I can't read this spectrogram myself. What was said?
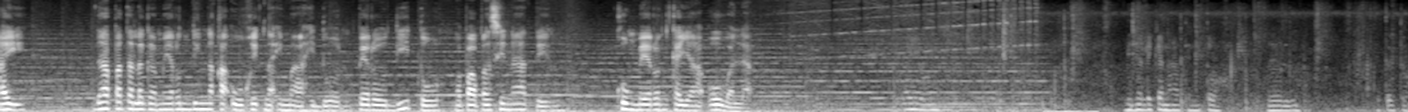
ay dapat talaga meron ding nakaukit na imahe doon. Pero dito, mapapansin natin kung meron kaya o wala. Ayun. Binalikan natin to. Dahil ito, ito.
